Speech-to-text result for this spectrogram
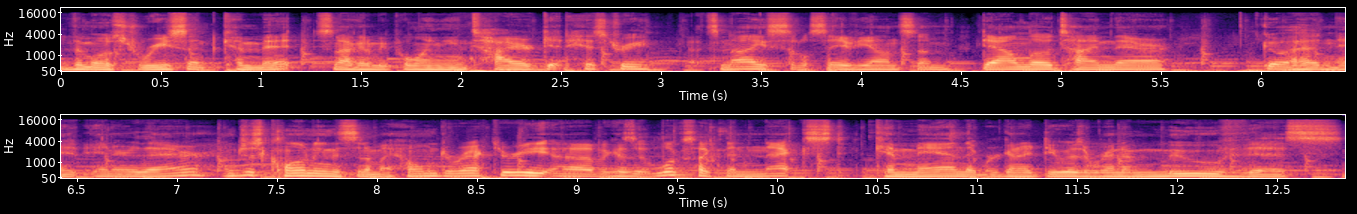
the most recent commit. It's not going to be pulling the entire git history. That's nice. It'll save you on some download time there. Go ahead and hit enter there. I'm just cloning this into my home directory uh, because it looks like the next command that we're going to do is we're going to move this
